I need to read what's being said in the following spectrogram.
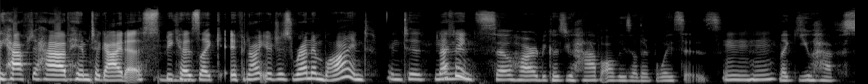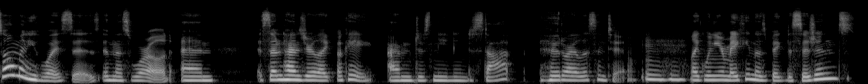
we have to have him to guide us Mhm. because, like, if not, you're just running blind into And nothing. it's so hard because you have all these other voices. Mm-hmm. Like you have so many voices in this world, and sometimes you're like, okay, I'm just needing to stop who do I listen to? Mm-hmm. Like when you're making those big decisions,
